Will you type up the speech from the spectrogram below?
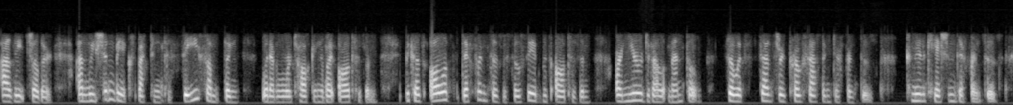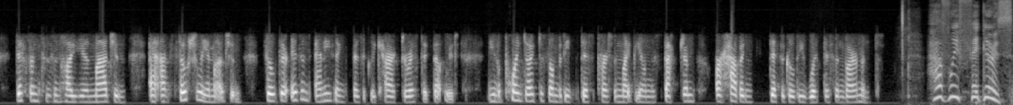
as each other. And we shouldn't be expecting to see something whenever we're talking about autism because all of the differences associated with autism are neurodevelopmental. So it's sensory processing differences, communication differences, differences in how you imagine uh, and socially imagine. So there isn't anything physically characteristic that would, you know, point out to somebody that this person might be on the spectrum or having difficulty with this environment. Have we figures,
